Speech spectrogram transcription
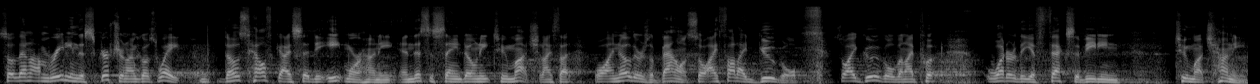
So then I'm reading the scripture and I goes, wait, those health guys said to eat more honey, and this is saying don't eat too much. And I thought, well, I know there's a balance. So I thought I'd Google. So I Googled and I put, what are the effects of eating too much honey?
